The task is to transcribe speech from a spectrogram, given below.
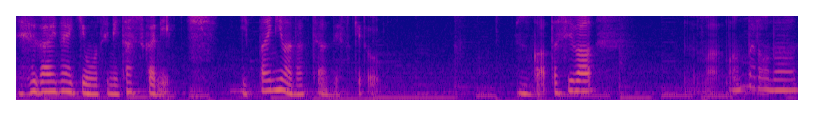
不甲斐ない気持ちに確かにいっぱいにはなっちゃうんですけど、なんか私は、まあなんだろうな、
